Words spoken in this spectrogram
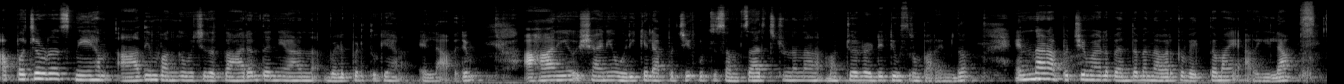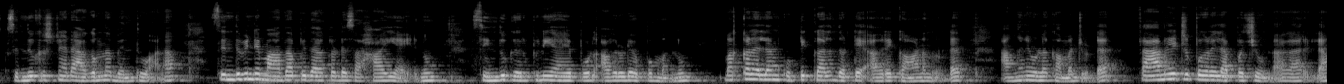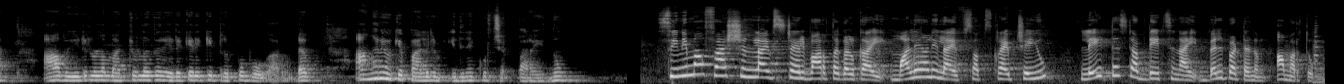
അപ്പച്ചയോടുള്ള സ്നേഹം ആദ്യം പങ്കുവച്ചത് താരം തന്നെയാണെന്ന് വെളിപ്പെടുത്തുകയാണ് എല്ലാവരും. അഹാനിയോ ഇഷാനിയോ ഒരിക്കൽ അപ്പച്ചിയെക്കുറിച്ച് സംസാരിച്ചിട്ടുണ്ടെന്നാണ് മറ്റൊരു റെഡിറ്റ് യൂസറും പറയുന്നത്. എന്താണ് അപ്പച്ചിയുമായുള്ള ബന്ധമെന്ന് അവർക്ക് വ്യക്തമായി അറിയില്ല. സിന്ധു കൃഷ്ണയുടെ അകന്ന ബന്ധുവാണ്. സിന്ധുവിന്റെ മാതാപിതാക്കളുടെ സഹായിയായിരുന്നു. സിന്ധു ഗർഭിണിയായപ്പോൾ അവരുടെ ഒപ്പം വന്നു. മക്കളെല്ലാം കുട്ടിക്കാലം തൊട്ടേ അവരെ കാണുന്നുണ്ട്. അങ്ങനെയുള്ള കമന്റുണ്ട് ഫാമിലി ട്രിപ്പുകളിൽ അപ്പച്ചി ഉണ്ടാകാറില്ല. ആ വീട്ടിലുള്ള മറ്റുള്ളവർ ഇടയ്ക്കിടയ്ക്ക് ട്രിപ്പ് പോകാറുണ്ട്. അങ്ങനെയൊക്കെ പലരും ഇതിനെക്കുറിച്ച് പറയുന്നു. സിനിമ ഫാഷൻ ലൈഫ് സ്റ്റൈൽ വാർത്തകൾക്കായി മലയാളി ലൈഫ് സബ്സ്ക്രൈബ് ചെയ്യൂ. ലേറ്റസ്റ്റ് അപ്ഡേറ്റ്സിനായി ബെൽ ബട്ടണും അമർത്തും.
